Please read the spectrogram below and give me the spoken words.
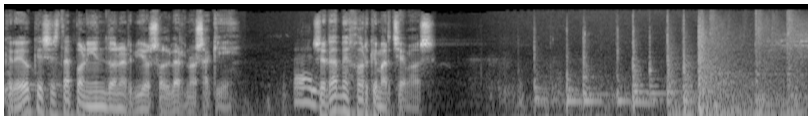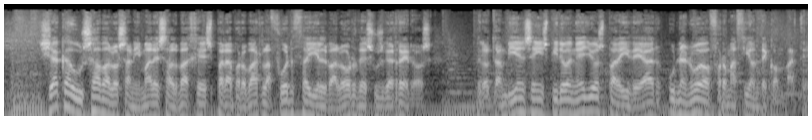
Creo que se está poniendo nervioso al vernos aquí. Será mejor que marchemos. Shaka usaba los animales salvajes para probar la fuerza y el valor de sus guerreros, pero también se inspiró en ellos para idear una nueva formación de combate.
